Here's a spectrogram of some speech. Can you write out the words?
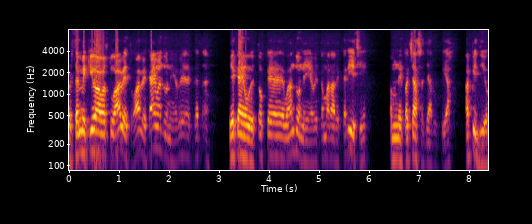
પણ તમે કયો આ વસ્તુ આવે તો આવે, કાંઈ વાંધો નહીં. હવે જે કાંઈ હોય તો કે વાંધો નહીં. હવે તમારા કરીએ છીએ. અમને પચાસ હજાર રૂપિયા આપી દો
